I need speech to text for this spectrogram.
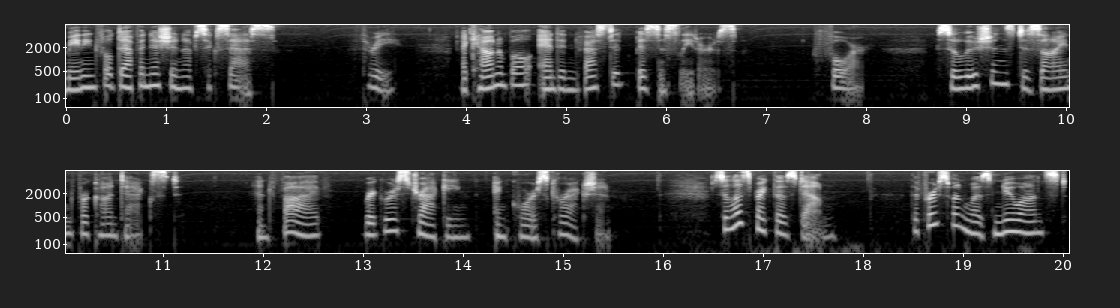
meaningful definition of success. Three, accountable and invested business leaders. Four, solutions designed for context. And five, rigorous tracking, and course correction. So let's break those down. The first one was nuanced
